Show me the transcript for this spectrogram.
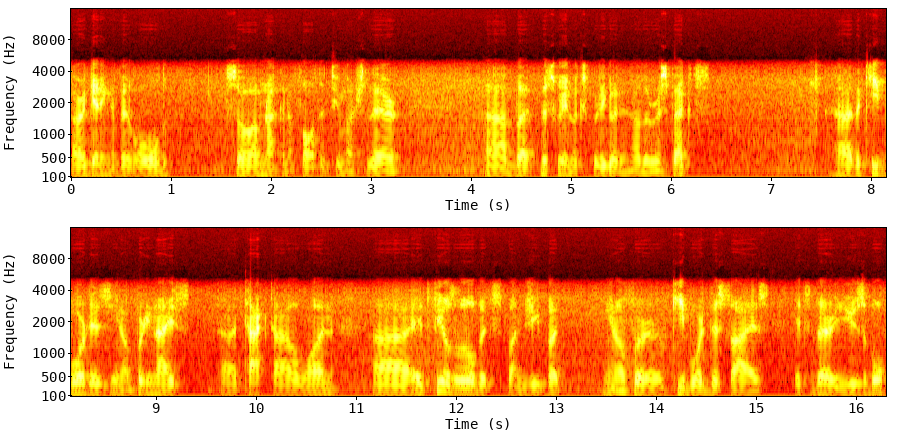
are getting a bit old, so I'm not going to fault it too much there. Uh, but the screen looks pretty good in other respects. Uh, the keyboard is, you know, pretty nice, uh, tactile one. Uh, it feels a little bit spongy, but you know, for a keyboard this size, it's very usable.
